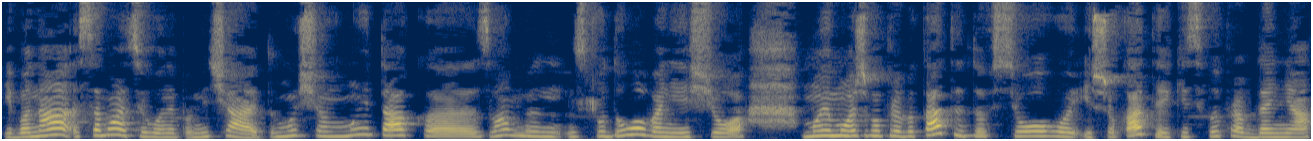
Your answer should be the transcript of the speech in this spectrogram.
І вона сама цього не помічає, тому що ми так е, з вами збудовані, що ми можемо привикати до всього і шукати якісь виправдання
